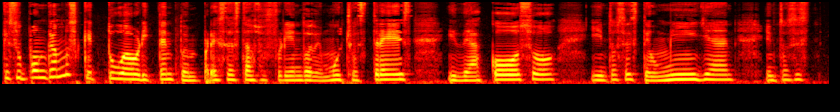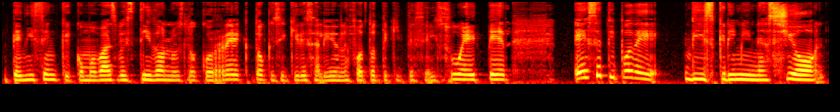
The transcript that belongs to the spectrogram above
Que supongamos que tú ahorita en tu empresa estás sufriendo de mucho estrés y de acoso y entonces te humillan, entonces te dicen que como vas vestido no es lo correcto, que si quieres salir en la foto te quites el suéter. Ese tipo de discriminación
